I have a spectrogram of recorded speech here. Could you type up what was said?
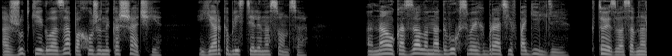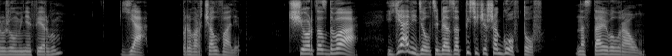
а жуткие глаза похожи на кошачьи — ярко блестели на солнце. Она указала на двух своих братьев по гильдии. «Кто из вас обнаружил меня первым?» «Я», — проворчал Вали. «Чёрта с два! Я видел тебя за тысячи шагов, Тов!» — настаивал Раум.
